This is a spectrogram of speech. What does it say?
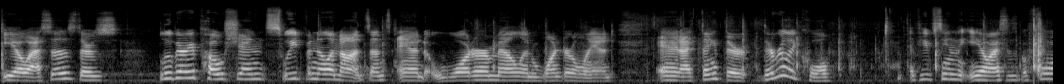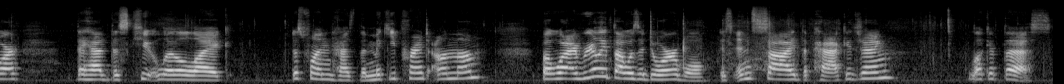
EOSs. There's Blueberry Potion, Sweet Vanilla Nonsense, and Watermelon Wonderland. And I think they're they're really cool. If you've seen the EOSs before, they have this cute little, like, this one has the Mickey print on them. But what I really thought was adorable is inside the packaging, look at this.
